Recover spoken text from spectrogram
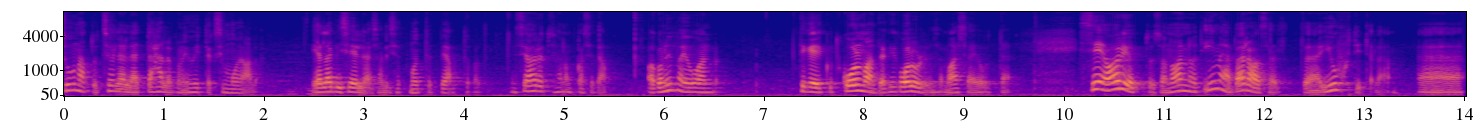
suunatud sellele, et tähelepanu juhitakse mujale. ja läbi selle sa lihtsalt mõtted peatuvad. see harjutus annab ka seda, aga nüüd ma jõuan tegelikult kolmanda kõige olulisema asja juurde. see harjutus on andnud imepäraselt äh, juhtidele äh,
